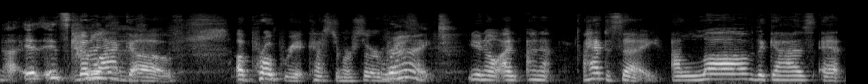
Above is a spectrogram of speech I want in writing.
Uh, it, it's The lack of appropriate customer service. right. You know, and, and I have to say, I love the guys at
